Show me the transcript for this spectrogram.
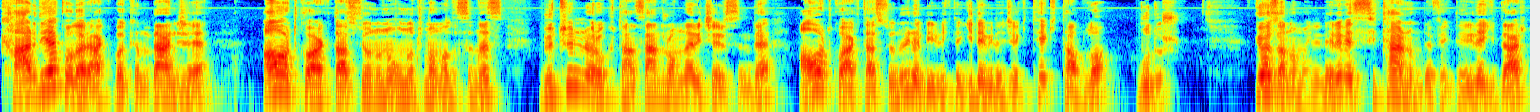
Kardiyak olarak bakın bence aort koaktasyonunu unutmamalısınız. Bütün nörokutan sendromlar içerisinde aort koaktasyonu ile birlikte gidebilecek tek tablo budur. Göz anomalileri ve sternum defekleriyle gider.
